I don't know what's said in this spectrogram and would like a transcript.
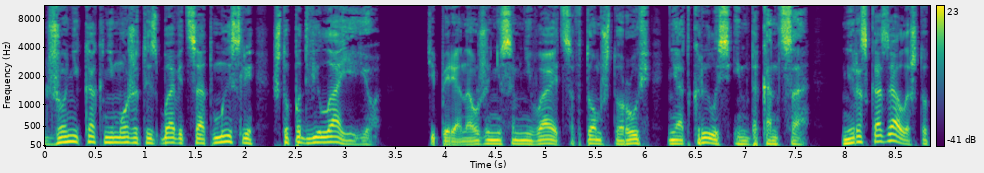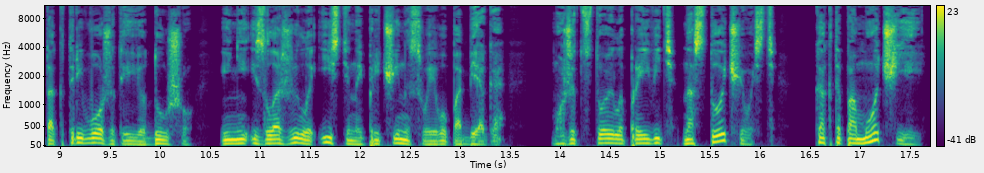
Джо никак не может избавиться от мысли, что подвела ее. Теперь она уже не сомневается в том, что Руфь не открылась им до конца, не рассказала, что так тревожит ее душу, и не изложила истинной причины своего побега. Может, стоило проявить настойчивость? Как-то помочь ей?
